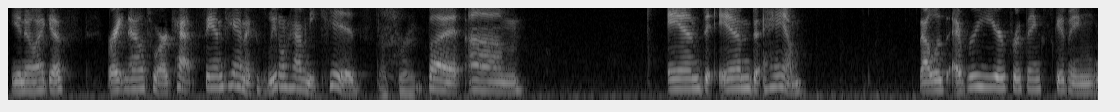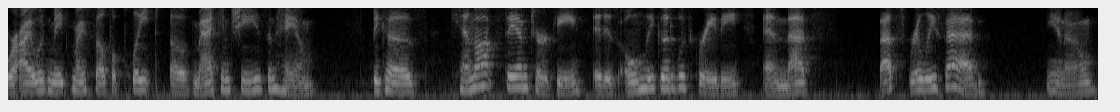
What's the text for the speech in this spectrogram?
you know, I guess right now to our cat Santana cuz we don't have any kids. that's right. But um and and ham. That was every year for Thanksgiving where I would make myself a plate of mac and cheese and ham because cannot stand turkey. It is only good with gravy and that's that's really sad. You know,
